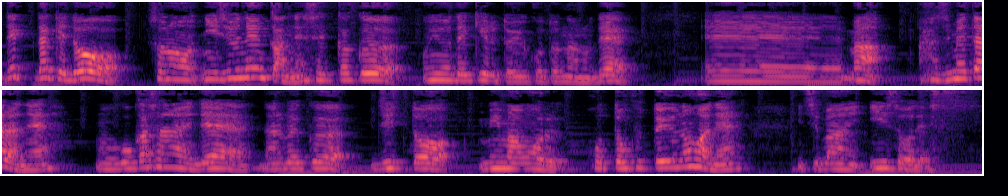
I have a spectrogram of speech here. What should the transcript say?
で、だけど、その20年間ね、せっかく運用できるということなので、えー、まあ、始めたらね、もう動かさないで、なるべくじっと見守る、ほっとくというのがね、一番いいそうです。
